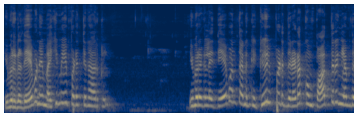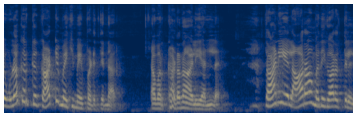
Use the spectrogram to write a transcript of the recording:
இவர்கள் தேவனை மகிமைப்படுத்தினார்கள். இவர்களை தேவன் தனக்கு கீழ்ப்படுத்தி நடக்கும் பாத்திரங்களை இந்த உலகிற்கு காட்டி மகிமைப்படுத்தினார். அவர் கடனாளி அல்ல. தானியேல் ஆறாம் அதிகாரத்தில்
